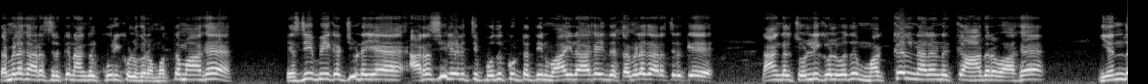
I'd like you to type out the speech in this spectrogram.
தமிழக அரசிற்கு நாங்கள் கூறிக்கொள்கிறோம். மொத்தமாக எஸ்டிபி கட்சியுடைய அரசியல் எழுச்சி பொதுக்கூட்டத்தின் வாயிலாக இந்த தமிழக அரசிற்கு நாங்கள் சொல்லிக்கொள்வது மக்கள் நலனுக்கு ஆதரவாக எந்த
